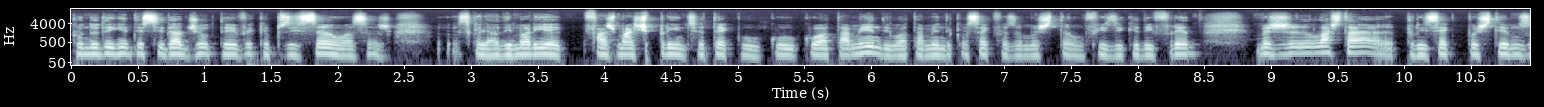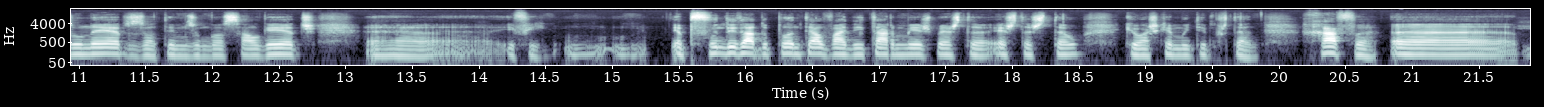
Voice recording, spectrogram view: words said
quando eu digo intensidade de jogo tem a ver com a posição, ou seja, se calhar o Di Maria faz mais sprints até com, com, com o Otamendi, o Otamendi consegue fazer uma gestão física diferente, mas uh, lá está, por isso é que depois temos um Neres ou temos um Gonçalo Guedes, uh, enfim, a profundidade do plantel vai ditar mesmo esta, esta gestão que eu acho que é muito importante. Rafa, uh,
